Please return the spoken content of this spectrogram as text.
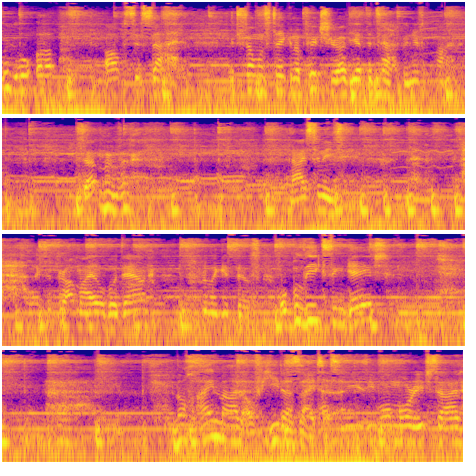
We go up, opposite side. Like someone's taking a picture of you at the top and you're fine. Keep that moving. Nice and easy. Ah, I like to drop my elbow down. Really get those obliques engaged. Noch einmal auf jeder Seite. Nice and easy. One more each side.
